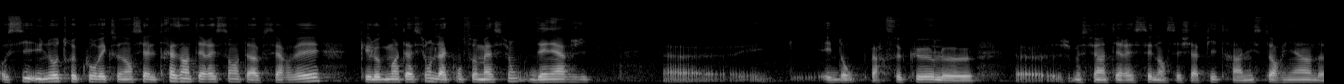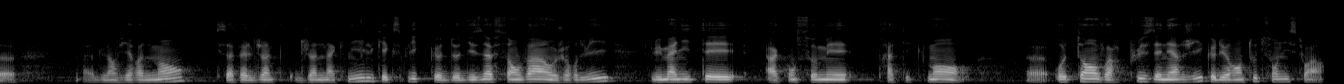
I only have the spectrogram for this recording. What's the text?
aussi une autre courbe exponentielle très intéressante à observer, qui est l'augmentation de la consommation d'énergie. Euh, et donc parce que je me suis intéressé dans ces chapitres à un historien de l'environnement, qui s'appelle John, John McNeil, qui explique que de 1920 aujourd'hui, l'humanité a consommé pratiquement euh, autant, voire plus d'énergie que durant toute son histoire.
